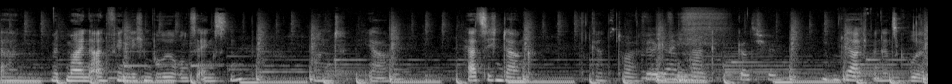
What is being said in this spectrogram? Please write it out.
Ähm, mit meinen anfänglichen Berührungsängsten. Und ja, herzlichen Dank. Ganz toll. Vielen, vielen Dank. Ganz schön. Ja, ich bin ganz gerührt.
